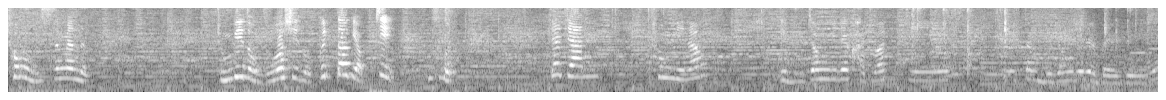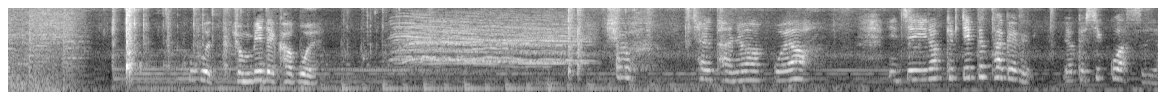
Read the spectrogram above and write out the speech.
총 있으면은 좀비도 무엇이도 끄떡이 없지. 짜잔! 총이랑 이 무전기를 가져왔지. 일단 무전기를 메고 혹은 좀비들 각오해. 휴, 잘 다녀왔고요. 이제 이렇게 깨끗하게 이렇게 씻고 왔어요.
